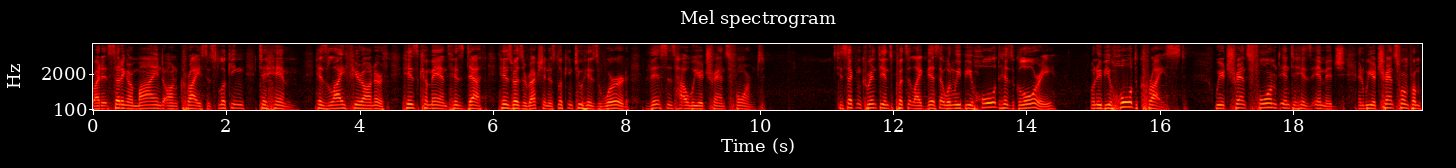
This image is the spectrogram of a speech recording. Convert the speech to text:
Right? It's setting our mind on Christ. It's looking to Him, His life here on earth, His commands, His death, His resurrection. It's looking to His word. This is how we are transformed. See, Second Corinthians puts it like this that when we behold His glory, when we behold Christ, we are transformed into his image and we are transformed from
